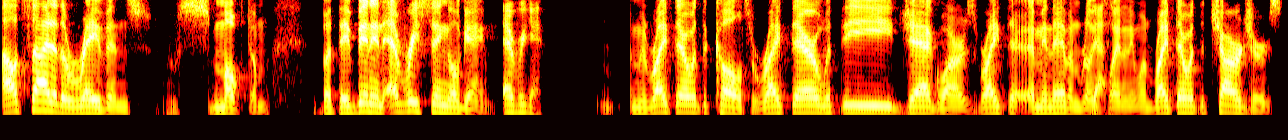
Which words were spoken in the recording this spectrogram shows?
outside of the Ravens, who smoked them, but they've been in every single game. Every game. I mean, right there with the Colts, right there with the Jaguars, right there. I mean, they haven't really yes. played anyone. Right there with the Chargers.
